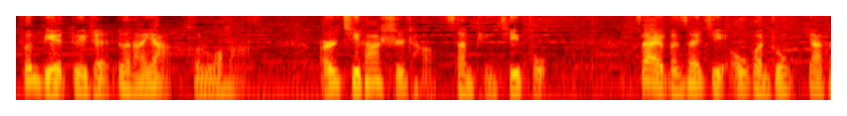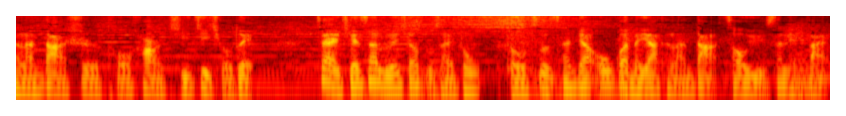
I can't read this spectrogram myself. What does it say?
分别对阵热那亚和罗马，而其他十场三平七负。在本赛季欧冠中，亚特兰大是头号奇迹球队。在前三轮小组赛中，首次参加欧冠的亚特兰大遭遇三连败。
